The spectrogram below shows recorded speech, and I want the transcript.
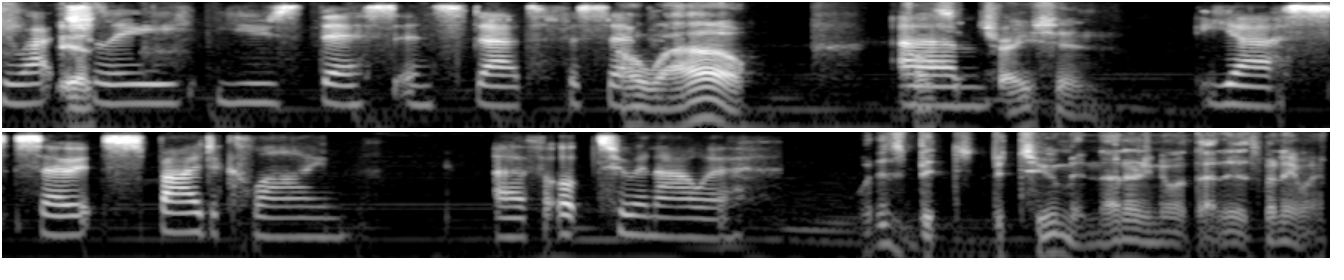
to actually use this instead for Sib? Oh, wow. Um, Concentration. yes. So it's spider climb uh, for up to an hour. What is bit- bitumen? I don't even know what that is, but anyway,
